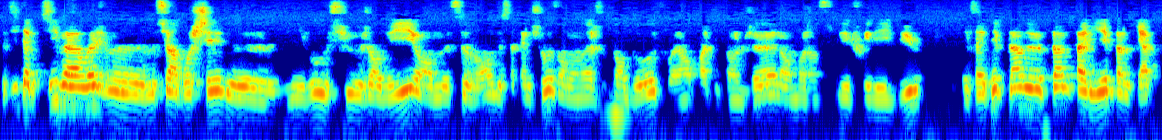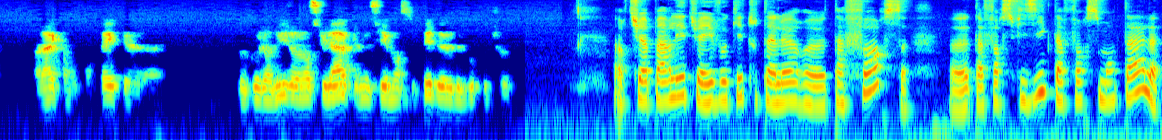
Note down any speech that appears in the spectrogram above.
petit à petit, bah ouais, je me, me suis rapproché de, du niveau où je suis aujourd'hui, en me sevrant de certaines choses, en en ajoutant d'autres, voilà, en pratiquant le jeûne, en mangeant des fruits et des légumes. Et ça a été plein de, plein de paliers, plein de caps, voilà, qui ont fait que, donc aujourd'hui, j'en suis là, que je me suis émancipé de, de, beaucoup de choses. Alors, tu as parlé, tu as évoqué tout à l'heure euh, ta force, euh, ta force physique, ta force mentale.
